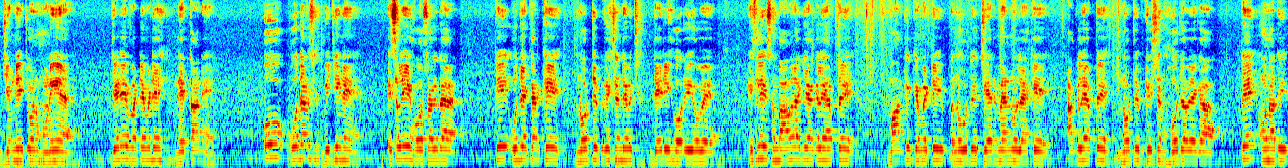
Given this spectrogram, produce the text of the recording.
ਜਿਮਨੀ ਚੋਣ ਹੋਣੀ ਹੈ। ਜਿਹੜੇ ਵੱਡੇ ਵੱਡੇ ਨੇਤਾ ਨੇ, ਉਹ ਉਹਦੇ ਵਿੱਚ ਬਿਜ਼ੀ ਨੇ। ਇਸ ਲਈ ਹੋ ਸਕਦਾ ਹੈ ਕਿ ਉਹਦੇ ਕਰਕੇ ਨੋਟੀਫਿਕੇਸ਼ਨ ਦੇ ਵਿੱਚ ਦੇਰੀ ਹੋ ਰਹੀ ਹੋਵੇ। ਇਸ ਲਈ ਸੰਭਾਵਨਾ ਕਿ ਅਗਲੇ ਹਫ਼ਤੇ ਮਾਰਕੀਟ ਕਮੇਟੀ ਬਨੂਰ ਦੇ ਚੇਅਰਮੈਨ ਨੂੰ ਲੈ ਕੇ ਅਗਲੇ ਹਫ਼ਤੇ ਨੋਟੀਫਿਕੇਸ਼ਨ ਹੋ ਜਾਵੇਗਾ ਤੇ ਉਹਨਾਂ ਦੀ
